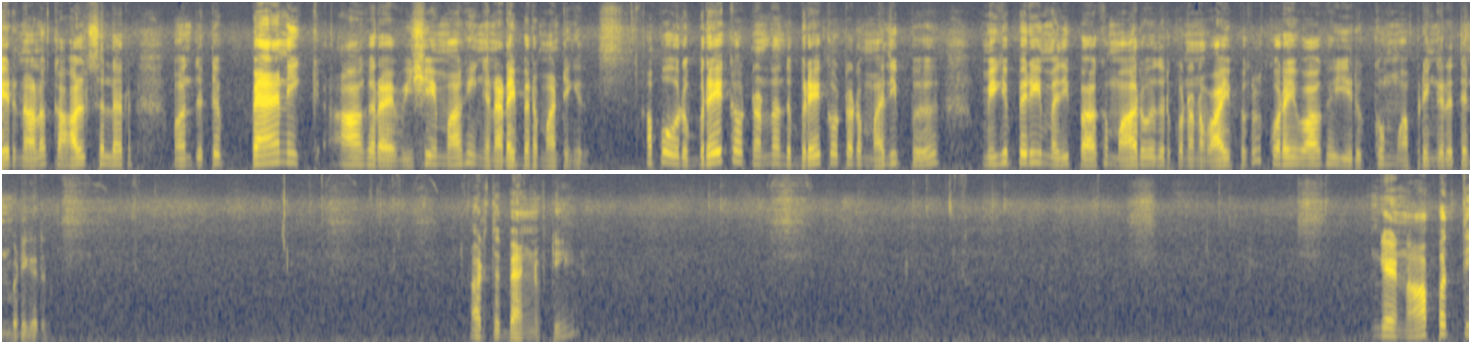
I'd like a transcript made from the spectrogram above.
ஏறினாலும் கால் செல்லர் வந்துட்டு பேனிக் ஆகிற விஷயமாக இங்கே நடைபெற மாட்டேங்குது. அப்போது ஒரு பிரேக் அவுட் நடந்து அந்த பிரேக் அவுட்டோட மதிப்பு மிகப்பெரிய மதிப்பாக மாறுவதற்குண்டான வாய்ப்புகள் குறைவாக இருக்கும் அப்படிங்கிறது தென்படுகிறது. அடுத்து பேங்க் நிஃப்டி இங்கே நாற்பத்தி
